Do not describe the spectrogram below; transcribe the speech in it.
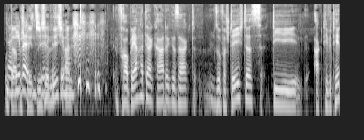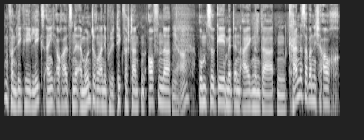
und ja, da Leber besteht sicherlich ein. Frau Bär hat ja gerade gesagt, so verstehe ich das, die Aktivitäten von WikiLeaks eigentlich auch als eine Ermunterung an die Politik verstanden, offener ja. umzugehen mit den eigenen Daten. Kann es aber nicht auch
